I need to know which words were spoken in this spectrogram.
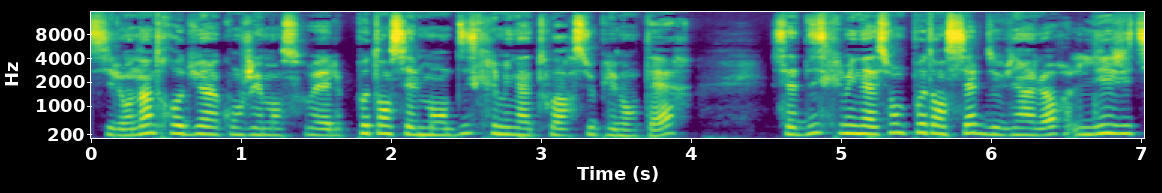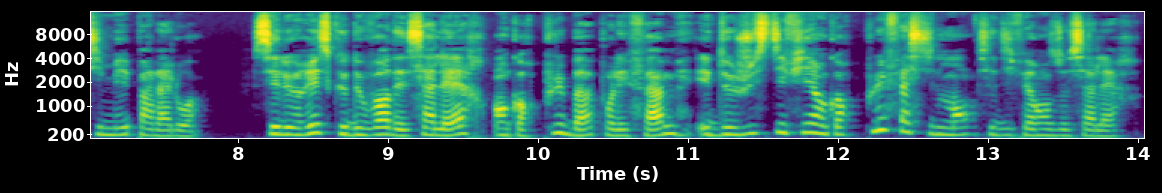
Si l'on introduit un congé menstruel potentiellement discriminatoire supplémentaire, cette discrimination potentielle devient alors légitimée par la loi. C'est le risque de voir des salaires encore plus bas pour les femmes et de justifier encore plus facilement ces différences de salaire.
